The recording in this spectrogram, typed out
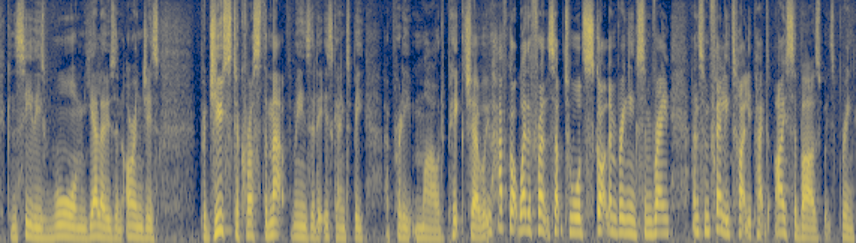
You can see these warm yellows and oranges produced across the map means that it is going to be a pretty mild picture. We have got weather fronts up towards Scotland bringing some rain and some fairly tightly packed isobars which bring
